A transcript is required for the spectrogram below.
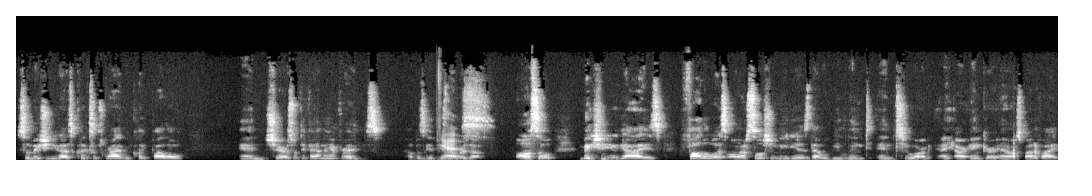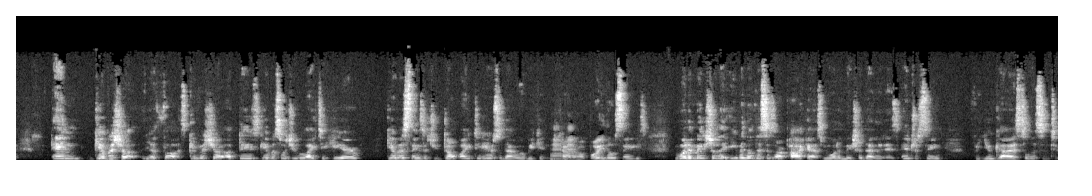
So make sure you guys click subscribe and click follow and share us with your family and friends. Help us get these numbers up. Also, make sure you guys follow us on our social medias that will be linked into our our Anchor and our Spotify. And give us your, your thoughts. Give us your updates. Give us what you would like to hear. Give us things that you don't like to hear so that way we can mm-hmm. kind of avoid those things. We want to make sure that even though this is our podcast, we want to make sure that it is interesting for you guys to listen to.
